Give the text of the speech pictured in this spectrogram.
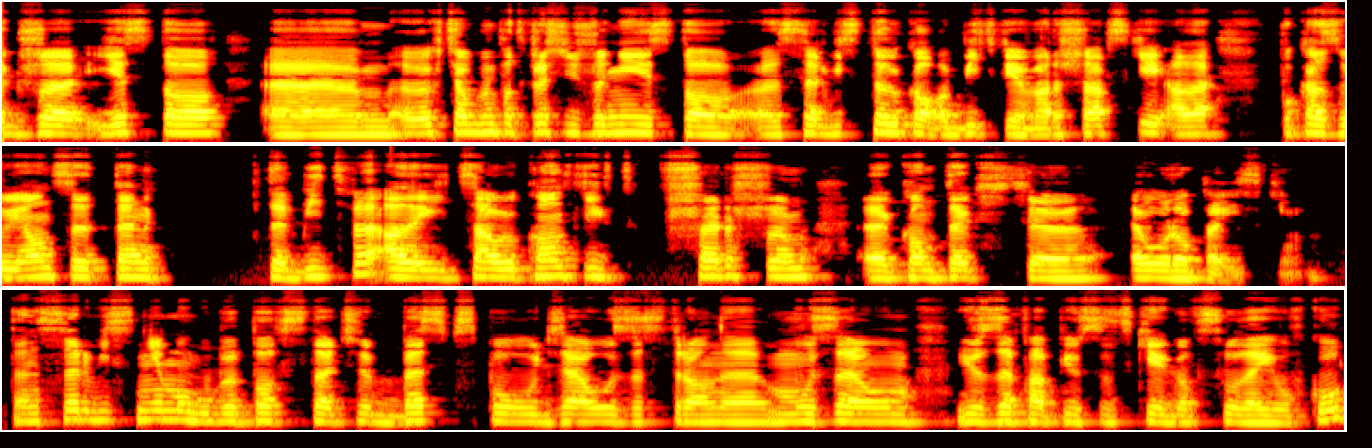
Także jest to, chciałbym podkreślić, że nie jest to e, serwis tylko o Bitwie Warszawskiej, ale pokazujący ten tę bitwę, ale i cały konflikt w szerszym e, kontekście europejskim. Ten serwis nie mógłby powstać bez współudziału ze strony Muzeum Józefa Piłsudskiego w Sulejówku,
